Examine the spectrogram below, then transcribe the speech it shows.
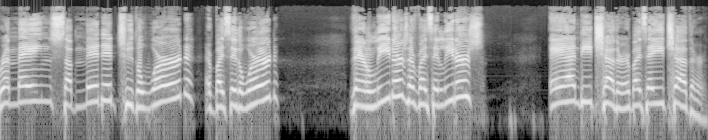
remain submitted to the word. Everybody say the word. Their leaders. Everybody say leaders. And each other. Everybody say each other.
